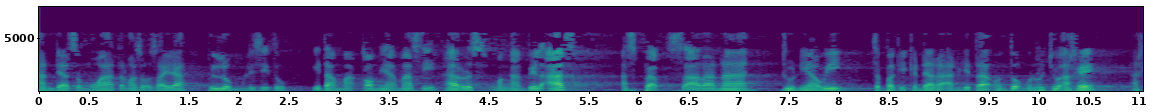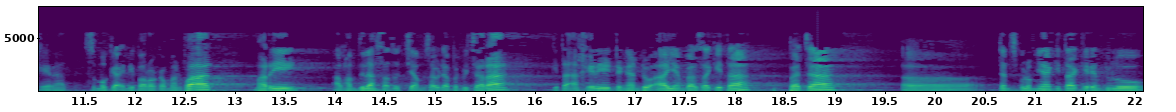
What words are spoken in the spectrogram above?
Anda semua termasuk saya belum di situ. Kita makomnya masih harus mengambil as asbab sarana duniawi sebagai kendaraan kita untuk menuju akhir akhirat. Semoga ini barokah manfaat. Mari Alhamdulillah satu jam saya sudah berbicara. Kita akhiri dengan doa yang biasa kita baca. Uh, dan sebelumnya kita kirim dulu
